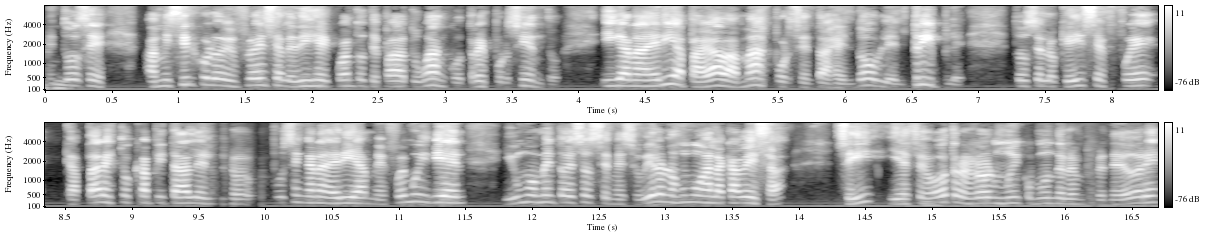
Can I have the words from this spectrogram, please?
Entonces, a mi círculo de influencia le dije, ¿cuánto te paga tu banco? 3%. Y ganadería pagaba más porcentaje, el doble, el triple. Entonces, lo que hice fue captar estos capitales, los puse en ganadería, me fue muy bien y un momento de eso se me subieron los humos a la cabeza, ¿sí? Y ese es otro error muy común de los emprendedores.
